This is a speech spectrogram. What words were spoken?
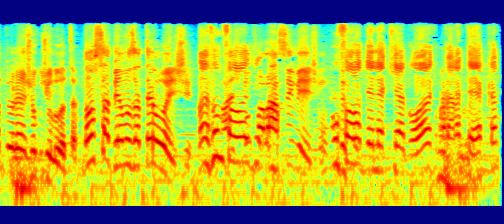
up ou ele é um jogo de luta? Não sabemos até hoje. Mas vamos Mas falar vamos de- falar assim mesmo. Vamos falar dele aqui agora, que é o Karateka.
